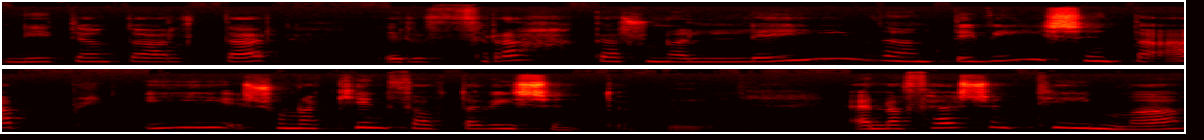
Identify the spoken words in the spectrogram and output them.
19. aldar eru frakkar svona leiðandi vísinda afl í svona kynþáttavísindum mm. en á þessum tíma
